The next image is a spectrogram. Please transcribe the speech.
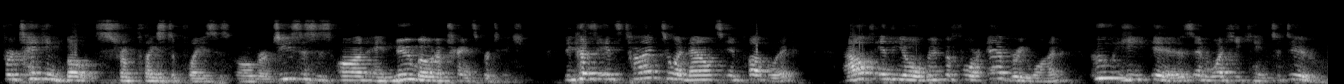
for taking boats from place to place is over. Jesus is on a new mode of transportation because it's time to announce in public, out in the open before everyone, who he is and what he came to do.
